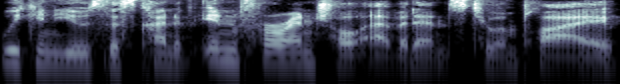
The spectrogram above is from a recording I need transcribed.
we can use this kind of inferential evidence to imply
